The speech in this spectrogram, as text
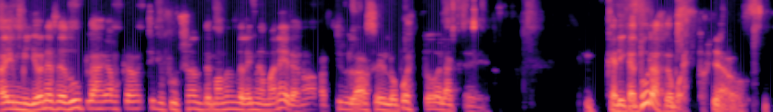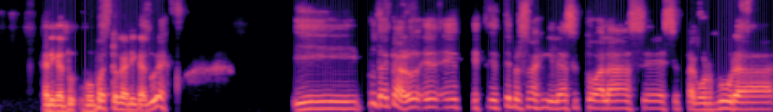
hay millones de duplas, digamos, que, funcionan de, de la misma manera, ¿no? A partir de la base del opuesto de la, eh, caricaturas de opuestos, ya, opuesto caricaturesco. Y, puta, claro, e, e, este, personaje que le hace toda la cierta cordura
